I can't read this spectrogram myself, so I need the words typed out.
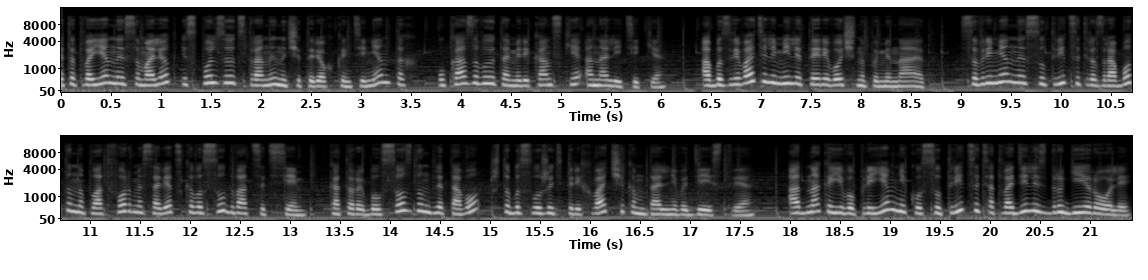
Этот военный самолет используют страны на четырех континентах, указывают американские аналитики. Обозреватели Military Watch напоминают, современный Су-30 разработан на платформе советского Су-27, который был создан для того, чтобы служить перехватчиком дальнего действия. Однако его преемнику Су-30 отводились другие роли,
